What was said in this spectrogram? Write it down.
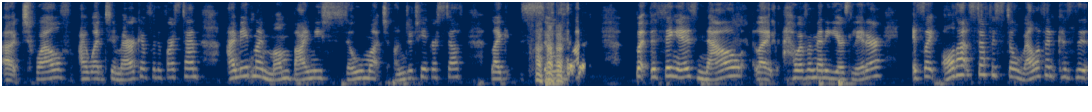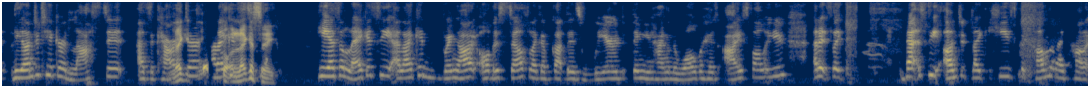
uh, 12, I went to America for the first time. I made my mom buy me so much Undertaker stuff, like so much. But the thing is, now, like however many years later, it's like all that stuff is still relevant because the, the Undertaker lasted as a character. Leg- got a legacy. He has a legacy, and I can bring out all this stuff. Like I've got this weird thing you hang on the wall where his eyes follow you, and it's like that's the under like he's become an iconic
